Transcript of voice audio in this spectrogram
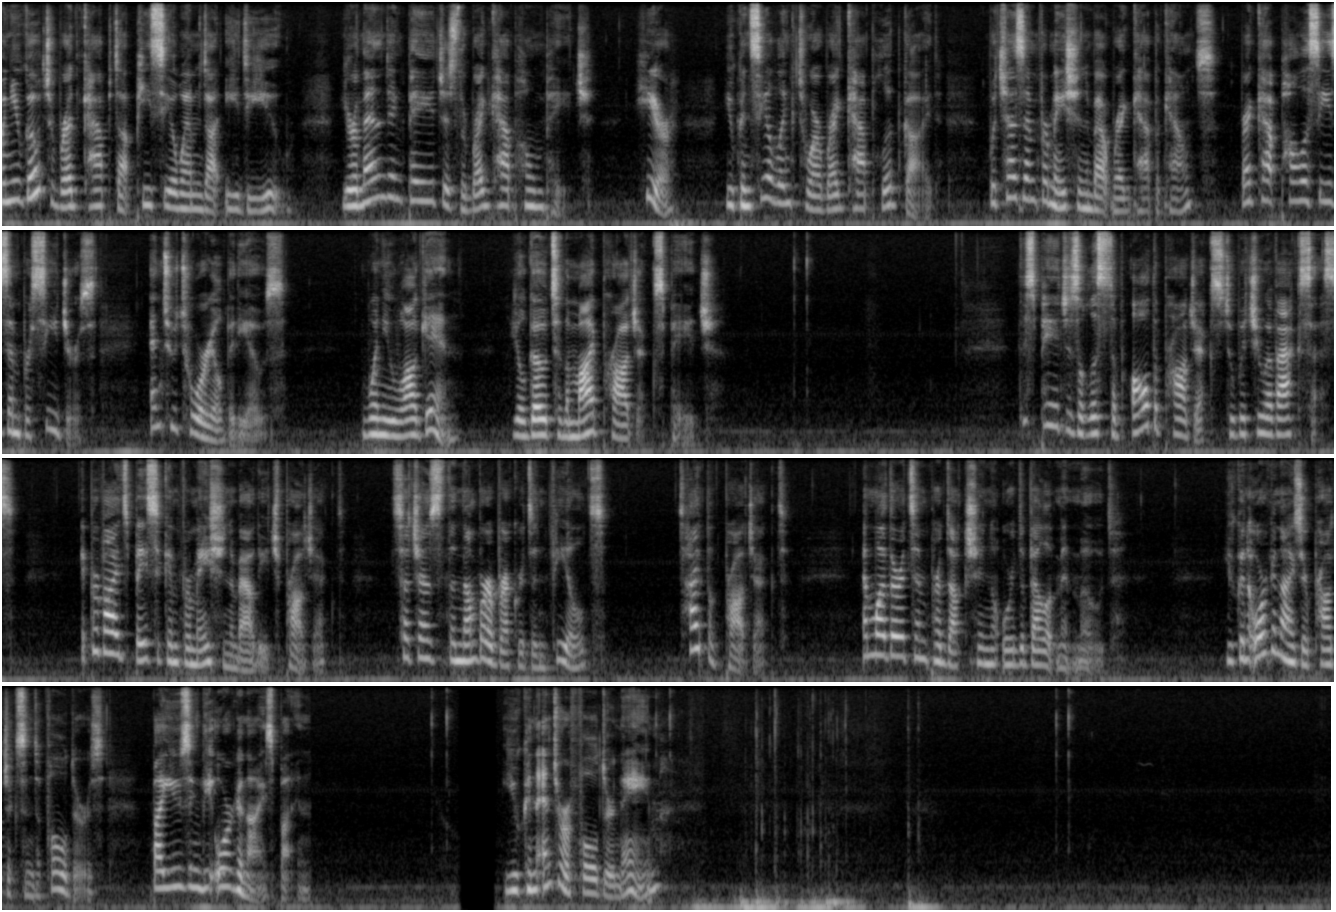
When you go to redcap.pcom.edu, your landing page is the REDCap homepage. Here, you can see a link to our REDCap LibGuide, which has information about REDCap accounts, REDCap policies and procedures, and tutorial videos. When you log in, you'll go to the My Projects page. This page is a list of all the projects to which you have access. It provides basic information about each project, such as the number of records and fields, type of project, and whether it's in production or development mode. You can organize your projects into folders by using the Organize button. You can enter a folder name,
